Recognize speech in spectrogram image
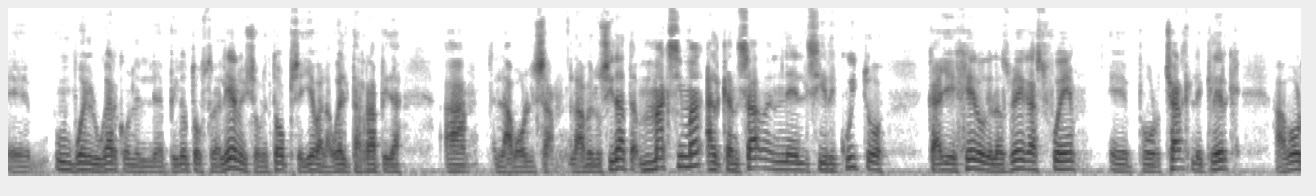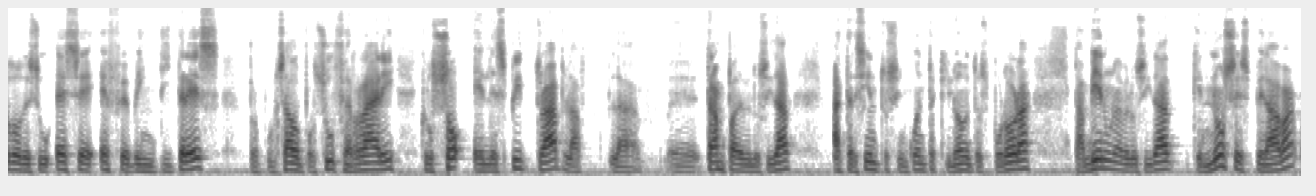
eh, un buen lugar con el piloto australiano y sobre todo se lleva la vuelta rápida a la bolsa. La velocidad máxima alcanzada en el circuito callejero de Las Vegas fue eh, por Charles Leclerc a bordo de su SF-23, propulsado por su Ferrari, cruzó el Speed Trap, la la eh, trampa de velocidad a 350 kilómetros por hora. También una velocidad que no se esperaba.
